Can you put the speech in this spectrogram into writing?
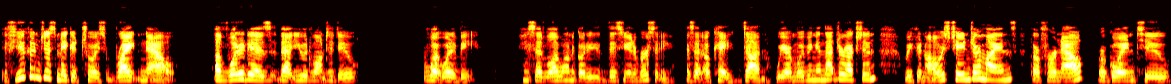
if you can just make a choice right now of what it is that you would want to do, what would it be? He said, Well, I want to go to this university. I said, Okay, done. We are moving in that direction. We can always change our minds, but for now, we're going to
